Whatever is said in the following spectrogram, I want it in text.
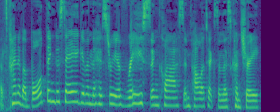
That's kind of a bold thing to say given the history of race and class and politics in this country,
